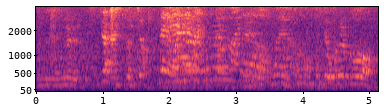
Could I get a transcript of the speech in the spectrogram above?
근데 오늘 진짜 맛있었죠? 네, 네, 너무 맛있어요. 네. 진짜 오늘 뭐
